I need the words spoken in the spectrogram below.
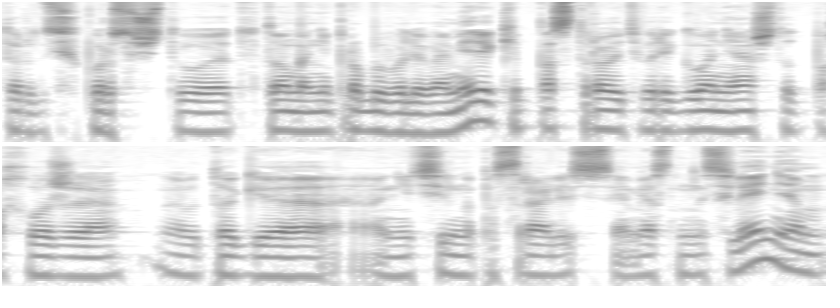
который до сих пор существует. Потом они пробовали в Америке построить в Орегоне что-то похожее. В итоге они сильно посрались с местным населением,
